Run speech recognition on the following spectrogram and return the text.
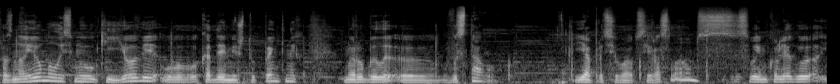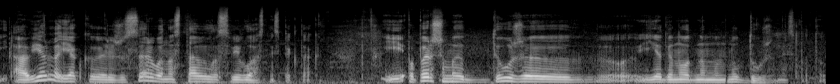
Познайомились ми у Києві у академії штук пейнтинг. Ми робили е, виставу. Я працював з Ярославом, з своїм колегою, а Віра, як режисер, вона ставила свій власний спектакль. І, по-перше, ми дуже е, один одному ну, дуже не сподобалися.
